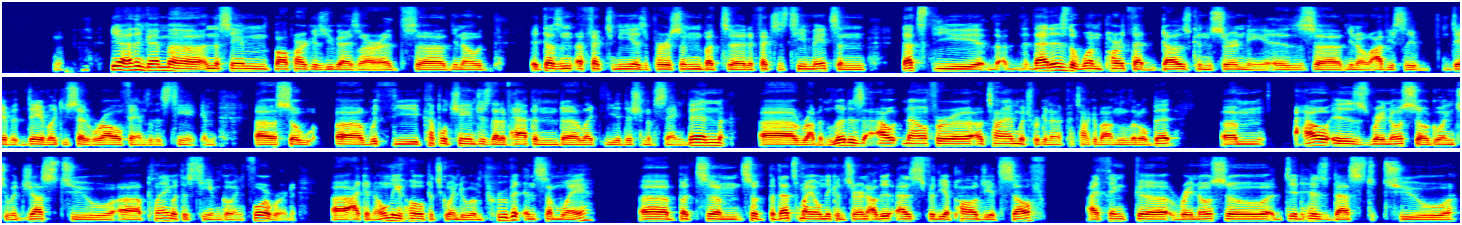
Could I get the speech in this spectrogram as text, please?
Yeah, I think I'm uh, in the same ballpark as you guys are. It's uh, you know, it doesn't affect me as a person, but uh, it affects his teammates, and that's the th- that is the one part that does concern me. Is uh, you know, obviously, David, Dave, like you said, we're all fans of this team. Uh, so uh, with the couple changes that have happened, uh, like the addition of Sang Bin, uh, Robin Lod is out now for a, a time, which we're gonna talk about in a little bit. Um, how is Reynoso going to adjust to uh, playing with this team going forward? Uh, I can only hope it's going to improve it in some way. Uh, but um, so, but that's my only concern. Other as for the apology itself, I think uh, Reynoso did his best to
